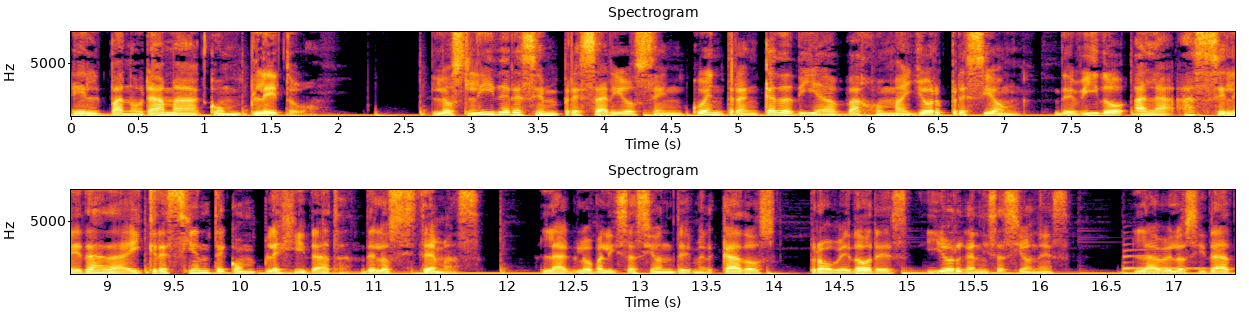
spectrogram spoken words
El panorama completo. Los líderes empresarios se encuentran cada día bajo mayor presión debido a la acelerada y creciente complejidad de los sistemas, la globalización de mercados, proveedores y organizaciones, la velocidad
